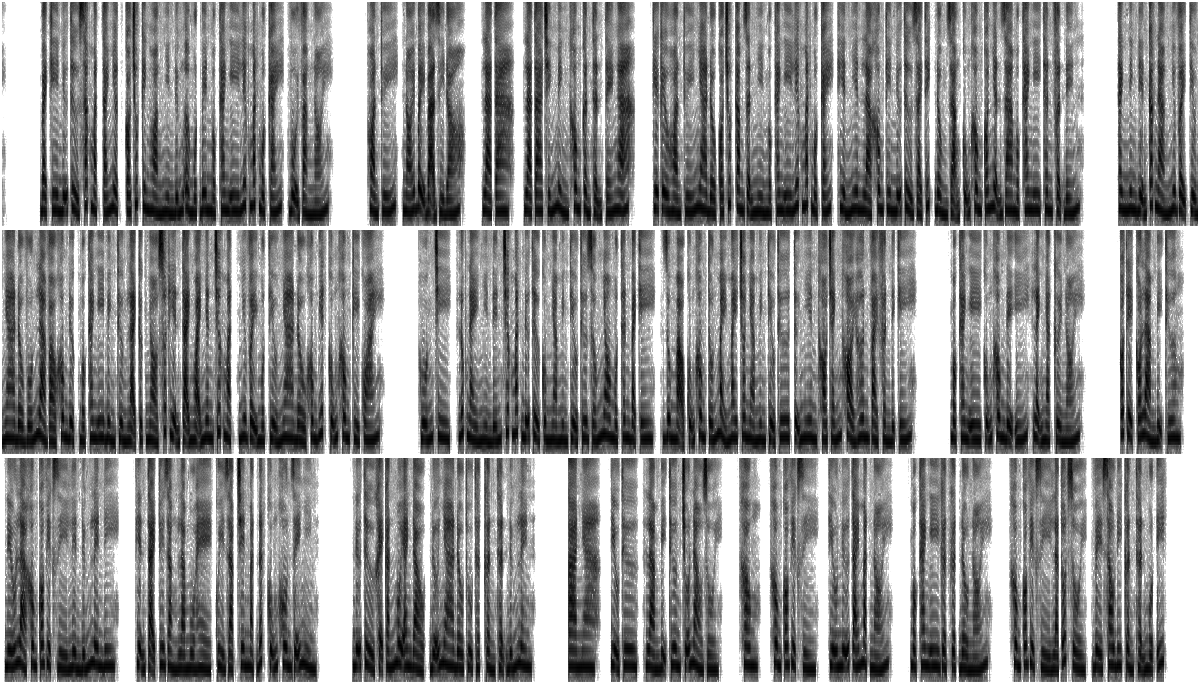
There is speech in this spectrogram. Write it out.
Bạch y nữ tử sắc mặt tái nhợt có chút kinh hoàng nhìn đứng ở một bên mộc thanh y liếc mắt một cái, vội vàng nói. Hoàn Thúy, nói bậy bạ gì đó. Là ta, là ta chính mình không cẩn thận té ngã. Kia kêu Hoàn Thúy nha đầu có chút căm giận nhìn Mộc Thanh Y liếc mắt một cái, hiển nhiên là không tin nữ tử giải thích đồng dạng cũng không có nhận ra Mộc Thanh Y thân phận đến. Thanh ninh điện các nàng như vậy tiểu nha đầu vốn là vào không được Mộc Thanh Y bình thường lại cực nhỏ xuất hiện tại ngoại nhân trước mặt như vậy một tiểu nha đầu không biết cũng không kỳ quái. Huống chi, lúc này nhìn đến trước mắt nữ tử cùng nhà mình tiểu thư giống nhau một thân bạch y, dung mạo cũng không tốn mảy may cho nhà mình tiểu thư tự nhiên khó tránh khỏi hơn vài phần địch ý. Mộc thanh y cũng không để ý, lạnh nhạt cười nói. Có thể có làm bị thương, nếu là không có việc gì liền đứng lên đi. Hiện tại tuy rằng là mùa hè, quỳ dạp trên mặt đất cũng khôn dễ nhìn. Nữ tử khẽ cắn môi anh đào, đỡ nha đầu thủ thật cẩn thận đứng lên. A nha, tiểu thư, làm bị thương chỗ nào rồi? Không, không có việc gì, thiếu nữ tái mặt nói. Mộc thanh y gật gật đầu nói. Không có việc gì là tốt rồi, về sau đi cẩn thận một ít.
